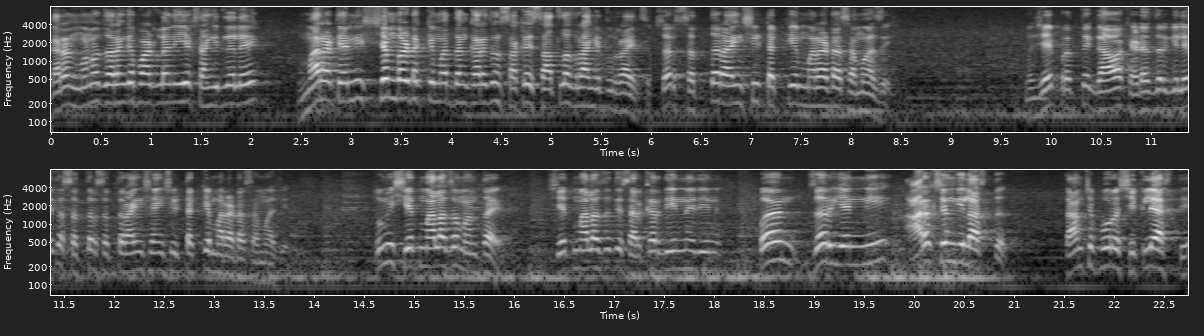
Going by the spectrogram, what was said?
कारण मनोज जरांगे पाटलांनी एक सांगितलेलं आहे मराठ्यांनी शंभर टक्के मतदान करायचं आणि सकाळी सातलाच रांगेतून राहायचं. सर सत्तर ऐंशी टक्के मराठा समाज आहे. म्हणजे प्रत्येक गावाखेड्यात जर गेले तर सत्तर सत्तर ऐंशी ऐंशी टक्के मराठा समाज आहे. तुम्ही शेतमालाचं म्हणताय. शेतमालाचं ते सरकार देईन नाही देईन. पण जर यांनी आरक्षण दिलं असतं तर आमचे पोरं शिकले असते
